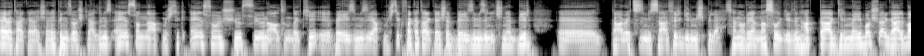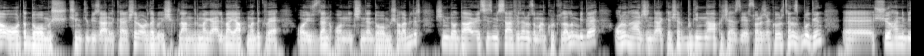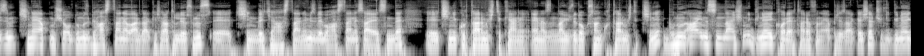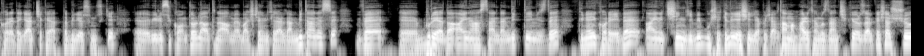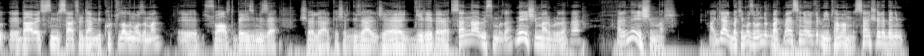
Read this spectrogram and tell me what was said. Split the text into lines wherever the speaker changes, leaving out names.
Evet arkadaşlar hepiniz hoş geldiniz. En son ne yapmıştık? En son şu suyun altındaki e, base'imizi yapmıştık. Fakat arkadaşlar base'imizin içine bir e, davetsiz misafir girmiş bile. Sen oraya nasıl girdin? Hatta girmeyi boş ver galiba o orada doğmuş. Çünkü biz arkadaşlar orada bir ışıklandırma galiba yapmadık ve o yüzden onun içinde doğmuş olabilir. Şimdi o davetsiz misafirden o zaman kurtulalım. Bir de onun haricinde arkadaşlar bugün ne yapacağız diye soracak olursanız bugün e, şu hani bizim Çin'e yapmış olduğumuz bir hastane vardı arkadaşlar hatırlıyorsunuz. E, Çin'deki hastanemiz ve bu hastane sayesinde e, Çin'i kurtarmıştık yani en azından %90 kurtarmıştık Çin'i. Bunun aynısından şimdi Güney Kore tarafına yapacağız arkadaşlar. Çünkü Güney Kore'de gerçek hayatta biliyorsunuz ki e, virüsü kontrol altına almaya başlayan ülkelerden bir tanesi ve e, buraya da aynı hastaneden diktiğimizde Güney Kore'yi de aynı Çin gibi bu şekilde yeşil yapacağız. Tamam haritamızdan çıkıyoruz arkadaşlar. Şu e, davetsiz misafirden bir kurtulalım o zaman. E, su altı base'imize şöyle arkadaşlar güzelce girip evet sen ne yapıyorsun burada? Ne işin var burada? Ha? Hani ne işin var? Ha, gel bakayım o zaman dur bak ben seni öldürmeyeyim tamam mı? Sen şöyle benim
